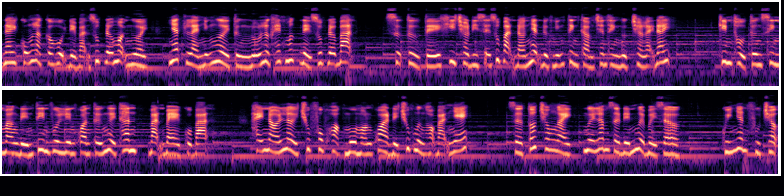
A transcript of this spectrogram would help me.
Đây cũng là cơ hội để bạn giúp đỡ mọi người, nhất là những người từng nỗ lực hết mức để giúp đỡ bạn. Sự tử tế khi cho đi sẽ giúp bạn đón nhận được những tình cảm chân thành ngược trở lại đấy. Kim thổ tương sinh mang đến tin vui liên quan tới người thân, bạn bè của bạn. Hãy nói lời chúc phúc hoặc mua món quà để chúc mừng họ bạn nhé. Giờ tốt trong ngày, 15 giờ đến 17 giờ. Quý nhân phù trợ,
